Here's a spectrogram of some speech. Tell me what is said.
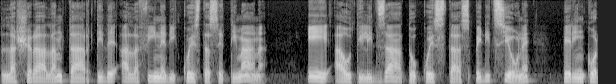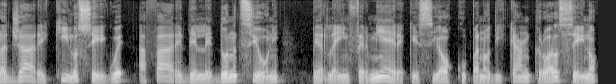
lascerà l'Antartide alla fine di questa settimana e ha utilizzato questa spedizione per incoraggiare chi lo segue a fare delle donazioni per le infermiere che si occupano di cancro al seno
